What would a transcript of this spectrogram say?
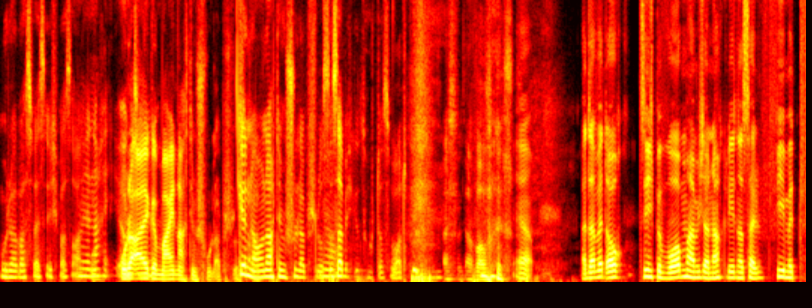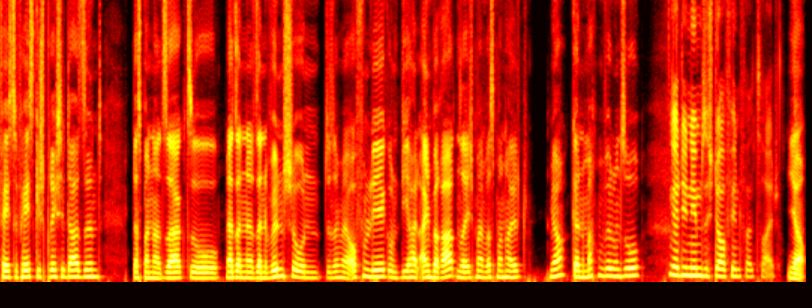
oder was weiß ich was an. Oder, nach Oder allgemein nach dem Schulabschluss. Genau, nach dem Schulabschluss. Ja. Das habe ich gesucht, das Wort. Also, da war was. Ja. Also da wird auch ziemlich beworben, habe ich danach gelesen, dass halt viel mit Face-to-Face-Gespräche da sind, dass man halt sagt, so, ja, seine, seine Wünsche und sag ich mal, offenlegt und die halt einen beraten, sag ich mal, was man halt, ja, gerne machen will und so. Ja, die nehmen sich da auf jeden Fall Zeit. Ja.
